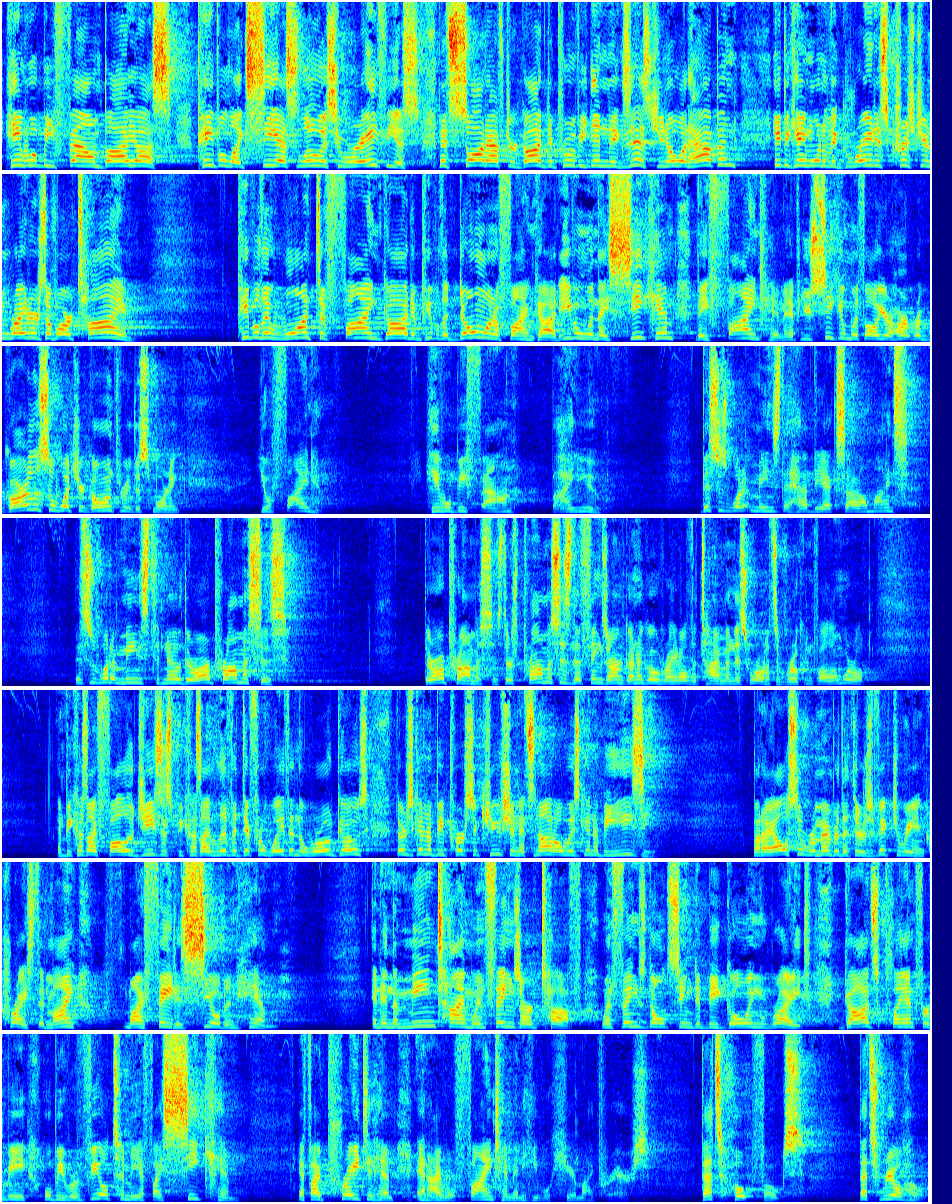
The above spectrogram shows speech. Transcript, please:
He will be found by us. People like C.S. Lewis, who were atheists, that sought after God to prove He didn't exist. You know what happened? He became one of the greatest Christian writers of our time. People that want to find God and people that don't want to find God, even when they seek Him, they find Him. And if you seek Him with all your heart, regardless of what you're going through this morning, you'll find Him. He will be found by you. This is what it means to have the exile mindset. This is what it means to know there are promises. There are promises. There's promises that things aren't going to go right all the time in this world. It's a broken, fallen world. And because I follow Jesus, because I live a different way than the world goes, there's going to be persecution. It's not always going to be easy. But I also remember that there's victory in Christ, and my, my fate is sealed in Him. And in the meantime, when things are tough, when things don't seem to be going right, God's plan for me will be revealed to me if I seek Him, if I pray to Him, and I will find Him and He will hear my prayers. That's hope, folks. That's real hope.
